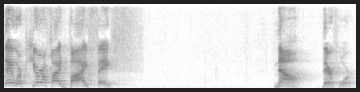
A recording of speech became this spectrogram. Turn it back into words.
They were purified by faith. Now, therefore,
